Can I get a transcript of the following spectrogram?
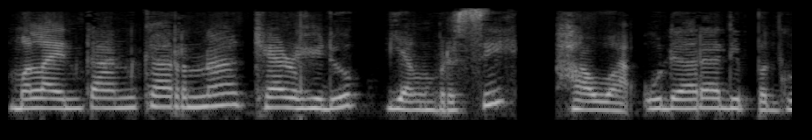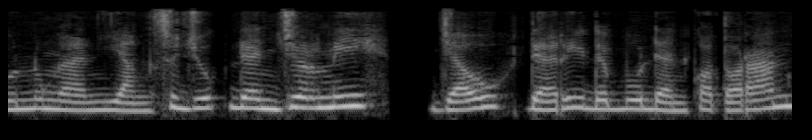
melainkan karena cara hidup yang bersih, hawa udara di pegunungan yang sejuk dan jernih, jauh dari debu dan kotoran,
